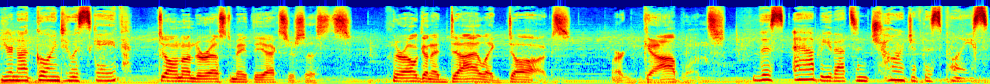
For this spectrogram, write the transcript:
You're not going to escape? Don't underestimate the exorcists. They're all gonna die like dogs. Or goblins. This Abbey that's in charge of this place.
